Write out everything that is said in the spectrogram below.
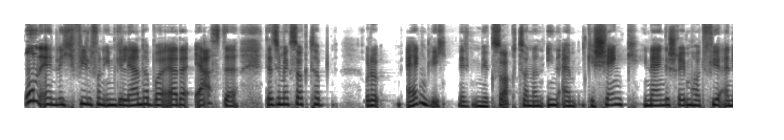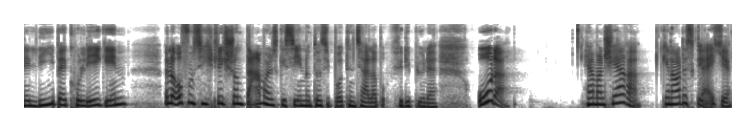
unendlich viel von ihm gelernt habe, war er der Erste, der zu mir gesagt hat, oder eigentlich nicht mir gesagt, sondern in ein Geschenk hineingeschrieben hat für eine liebe Kollegin, weil er offensichtlich schon damals gesehen hat, dass sie Potenzial hat für die Bühne. Oder Hermann Scherer, genau das Gleiche.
